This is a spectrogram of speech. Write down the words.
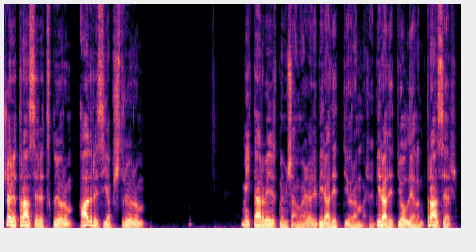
Şöyle transfere tıklıyorum. Adresi yapıştırıyorum. Miktar belirtmemiş ama şöyle bir adet diyor ama şöyle bir adet yollayalım. Transfer.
